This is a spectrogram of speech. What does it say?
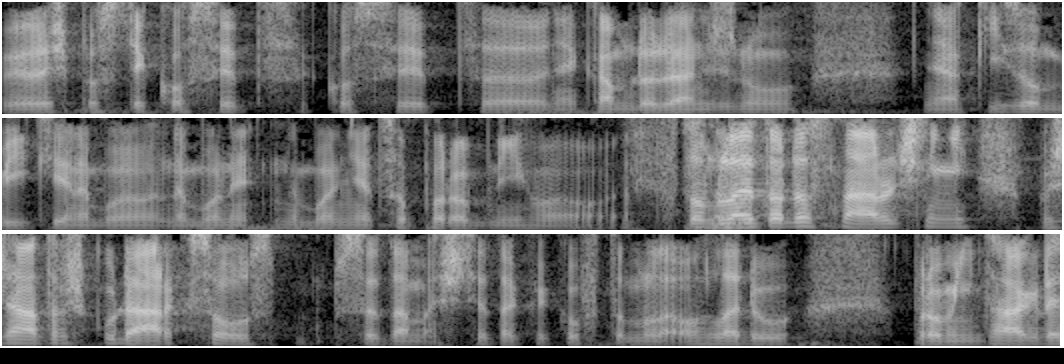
jdeš prostě kosit, kosit eh, někam do dungeonu nějaký zombíky nebo, nebo, nebo něco podobného. Jo. V tomhle je to dost náročný, možná trošku Dark Souls se tam ještě tak jako v tomhle ohledu promítá, kde,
